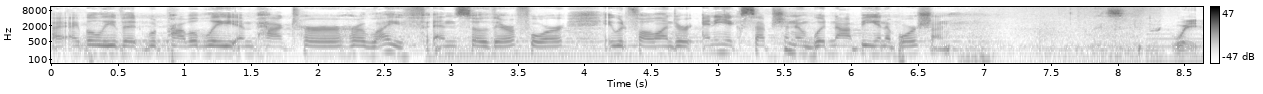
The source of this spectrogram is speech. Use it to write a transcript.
I, I believe it would probably impact her, her life, and so therefore it would fall under any exception and would not be an abortion. Wait,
